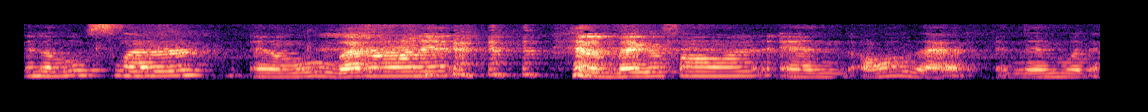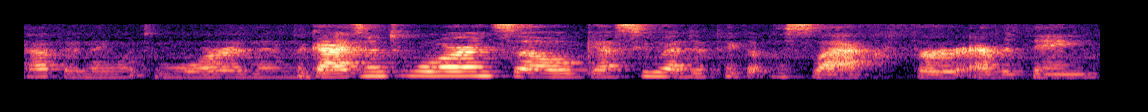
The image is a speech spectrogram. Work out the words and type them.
And a little sweater and a little letter on it and a megaphone and all of that. And then what happened? They went to war and then The guys went to war, and so guess who had to pick up the slack for everything,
